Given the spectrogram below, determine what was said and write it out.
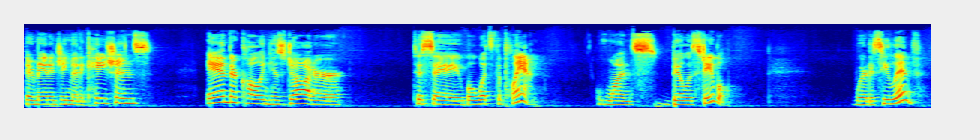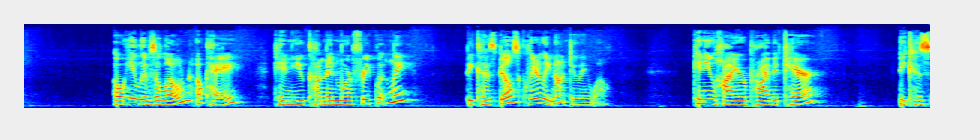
They're managing medications, and they're calling his daughter to say, Well, what's the plan once Bill is stable? Where does he live? Oh, he lives alone? Okay. Can you come in more frequently? Because Bill's clearly not doing well. Can you hire private care? Because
